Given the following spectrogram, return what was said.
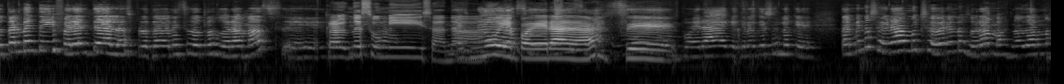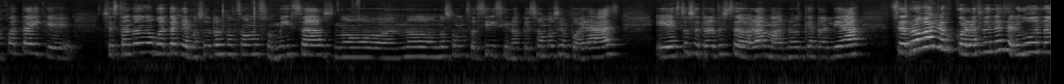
totalmente diferente a las protagonistas de otros dramas. eh, claro no es sumisa no es muy empoderada, sumisa, muy sí. empoderada, que creo que eso es lo que también nos agrada mucho ver en los dramas, ¿no? Darnos cuenta de que se están dando cuenta que nosotros no somos sumisas, no, no, no somos así, sino que somos empoderadas. Y esto se trata de este drama, ¿no? Que en realidad se roban los corazones de algunos,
